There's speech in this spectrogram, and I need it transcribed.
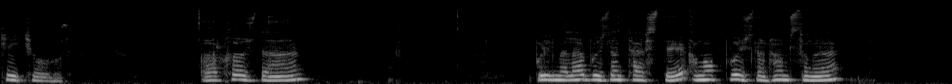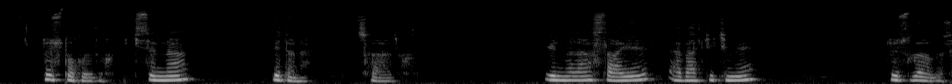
2-2 olur. Arxa özdən bu ilmələr bu üzdən tərsdir, amma bu üzdən hamısını düz toxuyuruq. İkisindən bir dənə. Çıxarırıq. İlmələrin sayı əvvəlki kimi düz qalır.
